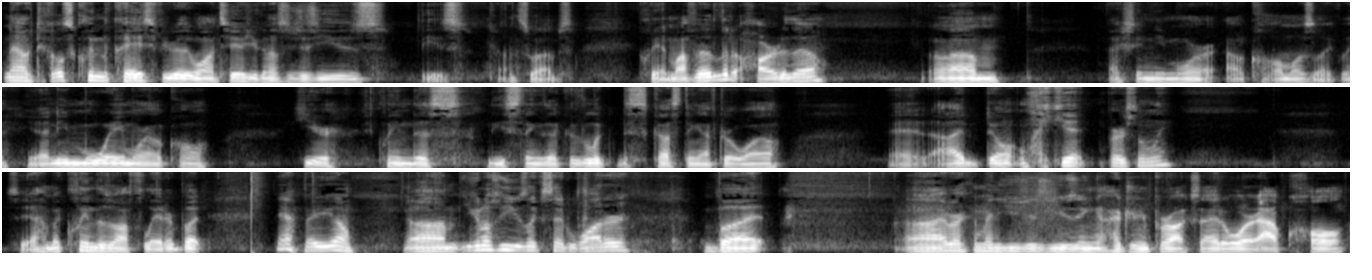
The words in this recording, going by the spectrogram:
Now, to also clean the case, if you really want to, you can also just use these cotton swabs. Clean them off. They're a little harder though. Um, actually need more alcohol most likely. Yeah, I need way more alcohol here to clean this these things up because they look disgusting after a while, and I don't like it personally. So yeah, I'm gonna clean those off later. But yeah, there you go. Um, you can also use, like I said, water, but uh, I recommend you just using hydrogen peroxide or alcohol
